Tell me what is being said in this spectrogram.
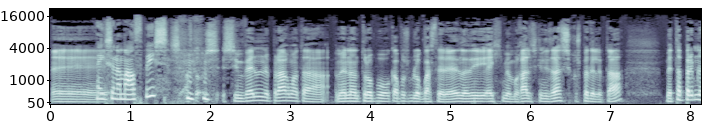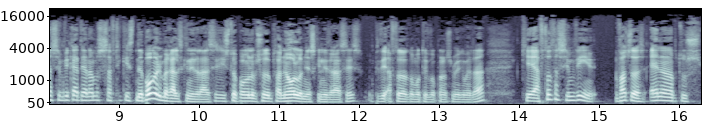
Ε, Έχεις ένα mouthpiece; σ- αυτό, σ- συμβαίνουν πράγματα με έναν τρόπο κάπως blockbuster, ε, δηλαδή έχει μια μεγάλη σκηνή δράση 25 λεπτά. Μετά πρέπει να συμβεί κάτι ανάμεσα σε αυτή και στην επόμενη μεγάλη σκηνή δράση ή στο επόμενο επεισόδιο που θα είναι όλο μια σκηνή δράση. Επειδή αυτό ήταν το μοτίβο από ένα σημείο και μετά. Και αυτό θα συμβεί βάζοντας έναν από τους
